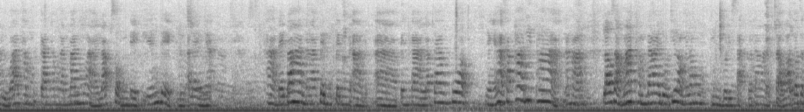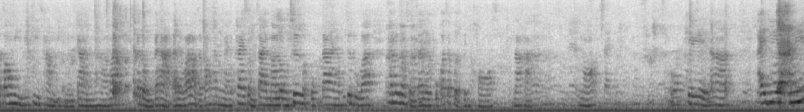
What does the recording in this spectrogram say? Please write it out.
หรือว่าทำการทำงานบ้านทั้งหลาย รับส่งเด็กเลี้ยงเด็กหรืออะไรอย่างเงี้ยค่ะในบ้านนะคะเป็นเป็นอ่าอ่าเป็นการรับจ้างพวกอย่างเงี้ยค่ะซักผ้ารีดผ้านะคะ เราสามารถทำได้โดยที่เราไม่ต้องมีบริษัทก็ได้ แต่ว่าก็จะต้องมีวิธีทำอีกเหมือนกันนะคะว่ากระดงกระดาษอะไรว่าเราจะต้องทำยังไงใครสนใจมาลงชื่อกับปุ๊กได้นะปุ๊กจะดูว่าถ้ามีคนสนใจเยอะปุ๊กก็จะเปิดเป็นคอร์สนะคะเนาะ โอเคนะคะไอเดียอันนี้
